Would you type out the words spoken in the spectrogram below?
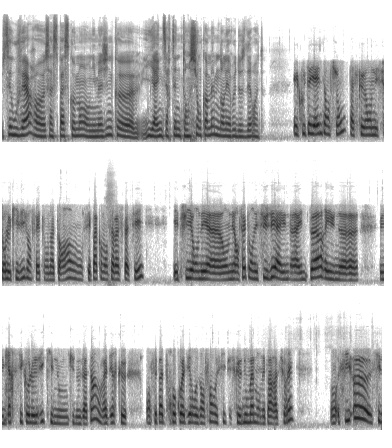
c'est ouvert euh, Ça se passe comment? On imagine qu'il y a une certaine tension quand même dans les rues de Sderot. Écoutez, il y a une tension parce qu'on est sur le qui-vive en fait. On attend, on ne sait pas comment ça va se passer. Et puis on est, euh, on est en fait, on est sujet à une, peur et une, euh, une guerre psychologique qui nous, qui nous atteint. On va dire que on ne sait pas trop quoi dire aux enfants aussi, puisque nous-mêmes on n'est pas rassurés si eux, si,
